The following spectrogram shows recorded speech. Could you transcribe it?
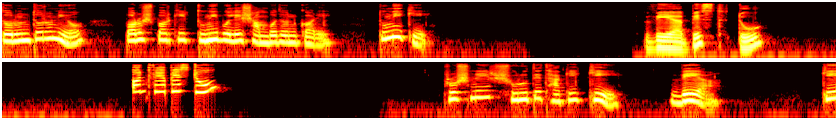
তরুণ তরুণীও পরস্পরকে তুমি বলে সম্বোধন করে তুমি কে Wer bist du? Und wer bist du? প্রশ্নের শুরুতে থাকে কে ওয়েয়া কে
